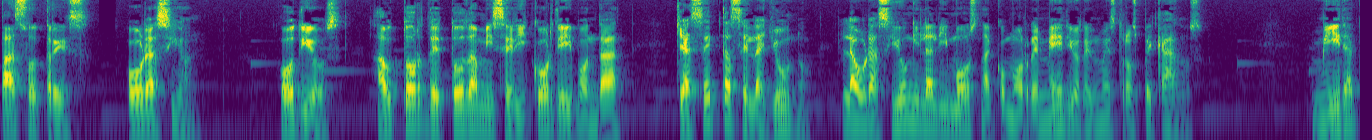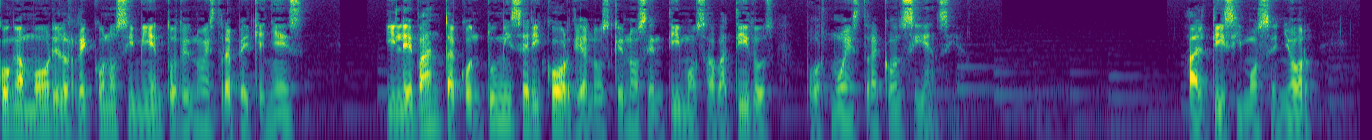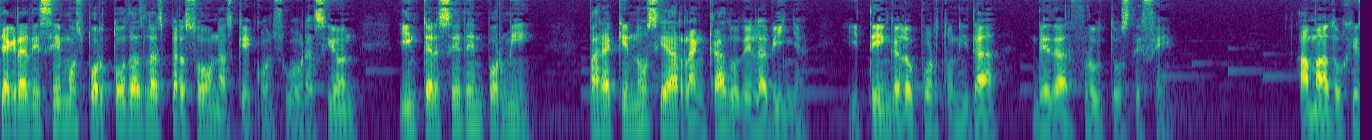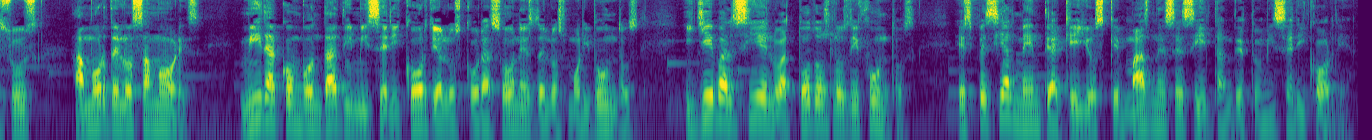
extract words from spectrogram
Paso 3. Oración. Oh Dios, autor de toda misericordia y bondad, que aceptas el ayuno, la oración y la limosna como remedio de nuestros pecados. Mira con amor el reconocimiento de nuestra pequeñez y levanta con tu misericordia los que nos sentimos abatidos por nuestra conciencia. Altísimo Señor, te agradecemos por todas las personas que con su oración interceden por mí, para que no sea arrancado de la viña y tenga la oportunidad de dar frutos de fe. Amado Jesús, amor de los amores, mira con bondad y misericordia los corazones de los moribundos y lleva al cielo a todos los difuntos, especialmente aquellos que más necesitan de tu misericordia.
